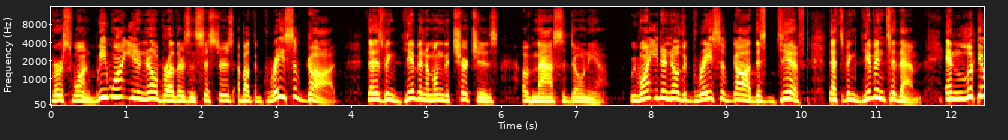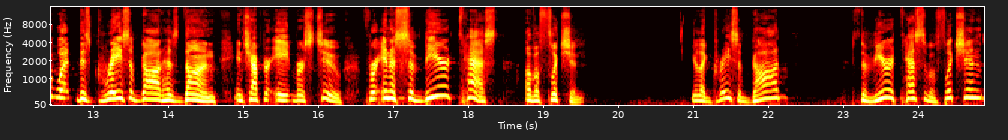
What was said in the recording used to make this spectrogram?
verse 1. We want you to know, brothers and sisters, about the grace of God that has been given among the churches of Macedonia. We want you to know the grace of God, this gift that's been given to them. And look at what this grace of God has done in chapter 8, verse 2. For in a severe test of affliction, you're like, grace of God? Severe tests of affliction?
